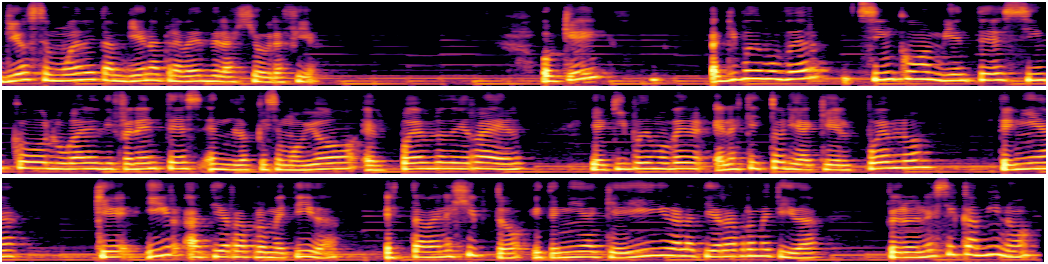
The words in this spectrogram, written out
Dios se mueve también a través de la geografía. ¿Ok? Aquí podemos ver cinco ambientes, cinco lugares diferentes en los que se movió el pueblo de Israel. Y aquí podemos ver en esta historia que el pueblo tenía que ir a tierra prometida. Estaba en Egipto y tenía que ir a la tierra prometida, pero en ese camino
